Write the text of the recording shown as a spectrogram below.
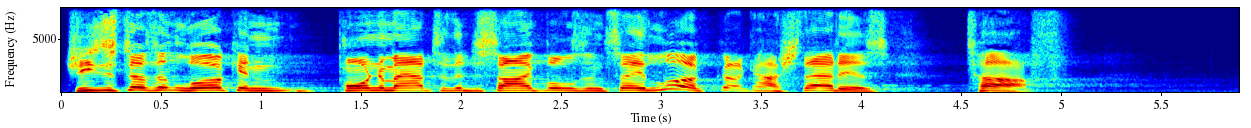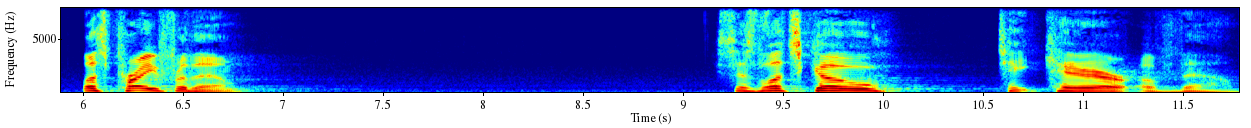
Jesus doesn't look and point them out to the disciples and say, Look, oh gosh, that is tough. Let's pray for them. He says, Let's go take care of them.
